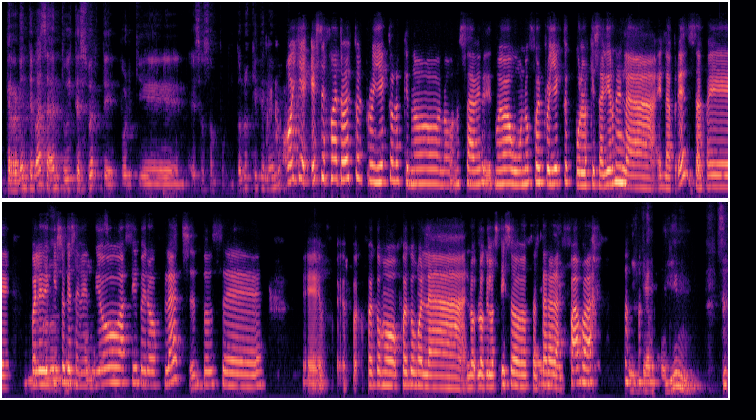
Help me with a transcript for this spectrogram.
de repente pasa, ¿eh? tuviste suerte, porque esos son poquitos los que tenemos. Oye, ese fue todo esto el proyecto, los que no, no, no saben, Nueva Uno fue el proyecto por los que salieron en la, en la prensa. Fue, fue el edificio que se vendió así, pero flash. Entonces, eh, fue, como, fue como la, lo, lo, que los hizo saltar a la fama el trampolín. Sí,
